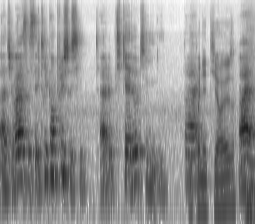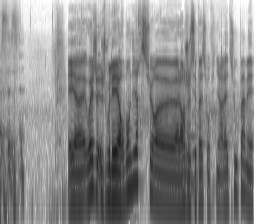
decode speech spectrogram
Enfin, tu vois, ça c'est le truc en plus aussi. Tu le petit cadeau qui. Ouais. Poignée de tireuse. Ouais, ça c'est. Et euh, ouais, je, voulais rebondir sur, euh, alors je sais pas si on finira là-dessus ou pas, mais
